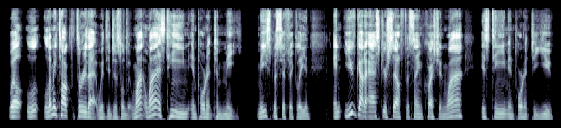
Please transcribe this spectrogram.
Well, l- let me talk through that with you just a little bit. Why why is team important to me? Me specifically and and you've got to ask yourself the same question. Why is team important to you?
